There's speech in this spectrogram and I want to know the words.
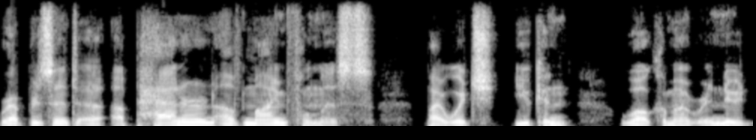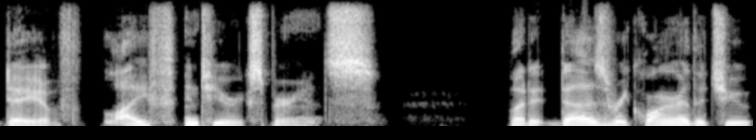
represent a, a, pattern of mindfulness by which you can welcome a renewed day of life into your experience but it does require that you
